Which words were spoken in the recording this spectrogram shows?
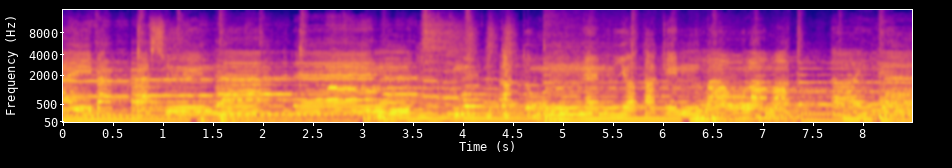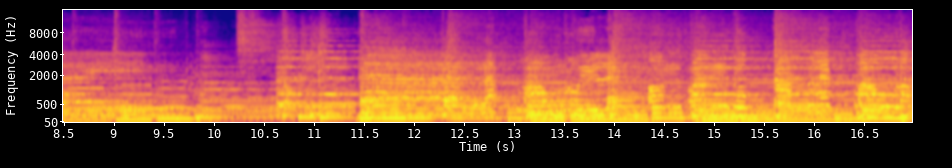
päivä, väsyin lähden, mutta tunnen jotakin laulamatta jäi. Jokin täällä lauluille on pantu kahle paula,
